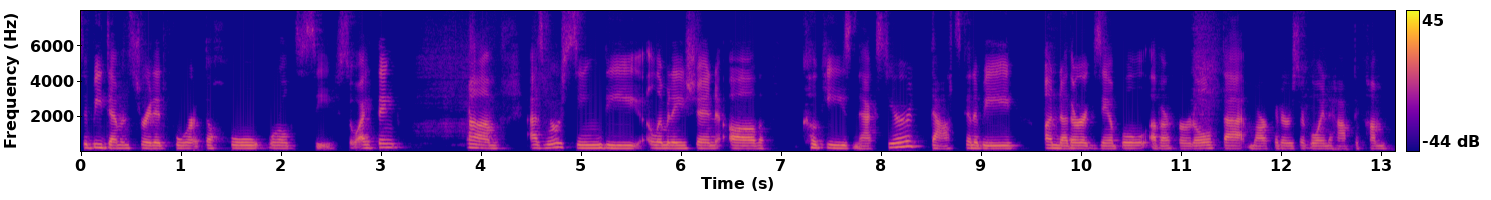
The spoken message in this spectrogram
to be demonstrated for the whole world to see. So I think um, as we're seeing the elimination of cookies next year, that's going to be another example of a hurdle that marketers are going to have to come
